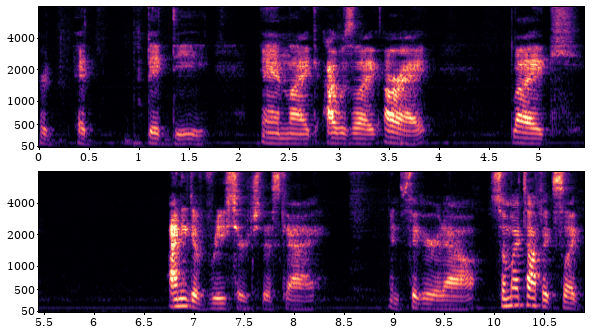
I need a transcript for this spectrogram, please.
or a big D, and like I was like, all right, like I need to research this guy and figure it out. So my topic's like,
